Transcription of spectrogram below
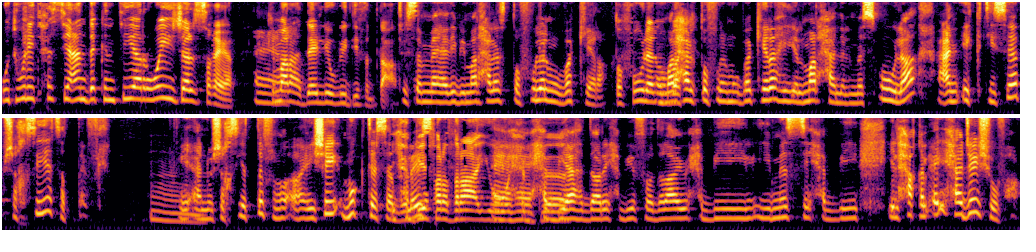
وتولي تحسي عندك أنت رويجل صغير. آه. كما راه داير لي وليدي في الدار. تسمى هذه بمرحلة الطفولة المبكرة. الطفولة المبكرة. الطفولة المبكرة هي المرحلة المسؤولة عن اكتساب شخصية الطفل. لأنه شخصية الطفل هي شيء مكتسب يحب وليس يفرض رأيه آه، ويحب يحب يهدر يحب يفرض رأيه يحب يمس يحب يلحق لأي حاجة يشوفها.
